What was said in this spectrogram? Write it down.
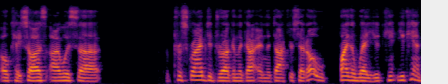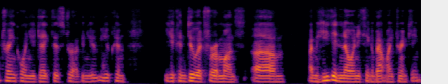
okay. So I was. I was. Uh, prescribed a drug and the guy and the doctor said, "Oh, by the way, you can't you can't drink when you take this drug and you you can you can do it for a month." Um, I mean, he didn't know anything about my drinking.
